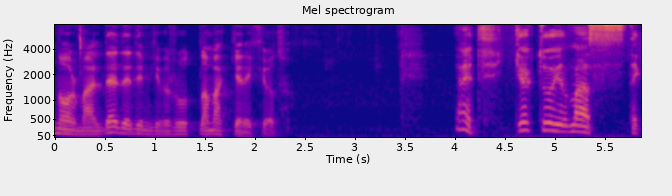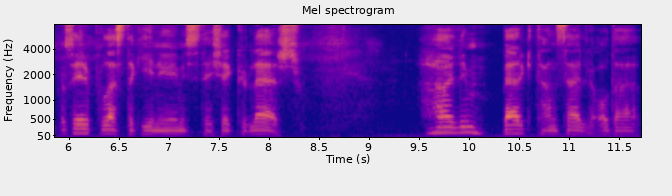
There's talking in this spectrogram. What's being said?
Normalde dediğim gibi rootlamak gerekiyordu. Evet. Göktuğ Yılmaz. TeknoSeyir Plus'taki yeni üyemiz. Teşekkürler. Halim Berk Tansel. O da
